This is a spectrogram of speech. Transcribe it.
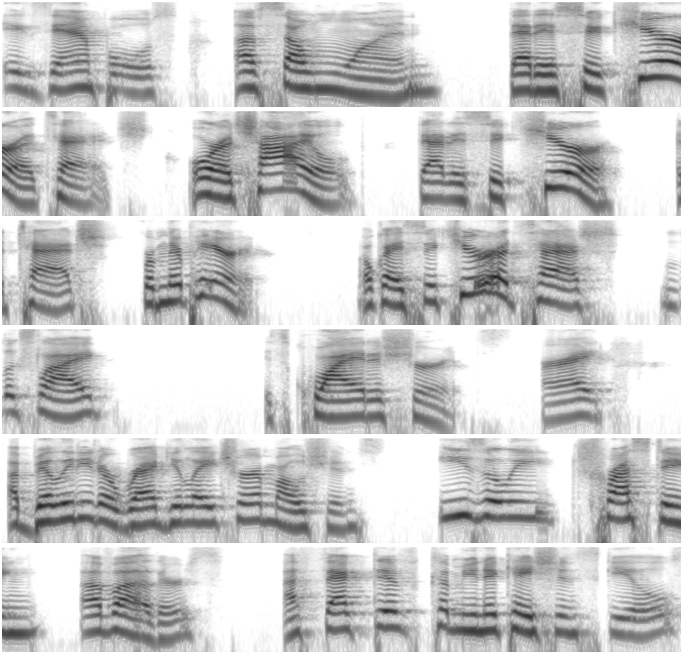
examples of someone that is secure attached or a child that is secure attached from their parent? Okay, secure attached looks like it's quiet assurance. All right. Ability to regulate your emotions, easily trusting of others, effective communication skills,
